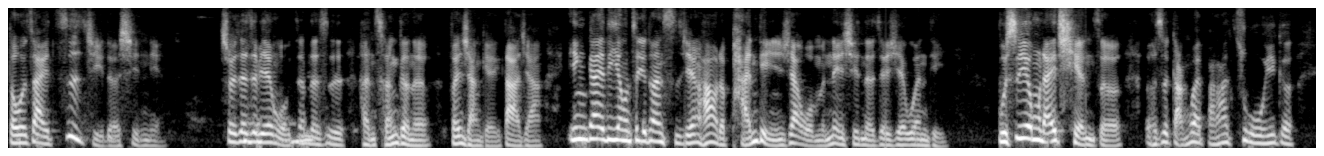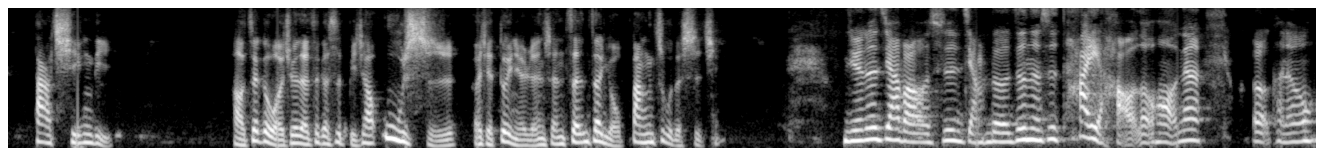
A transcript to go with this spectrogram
都在自己的信念。所以在这边，我真的是很诚恳的分享给大家，应该利用这段时间，好好的盘点一下我们内心的这些问题，不是用来谴责，而是赶快把它做一个大清理。好，这个我觉得这个是比较务实，而且对你的人生真正有帮助的事情。我觉得嘉宝老师讲的真的是太好了哈，那。呃，可能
